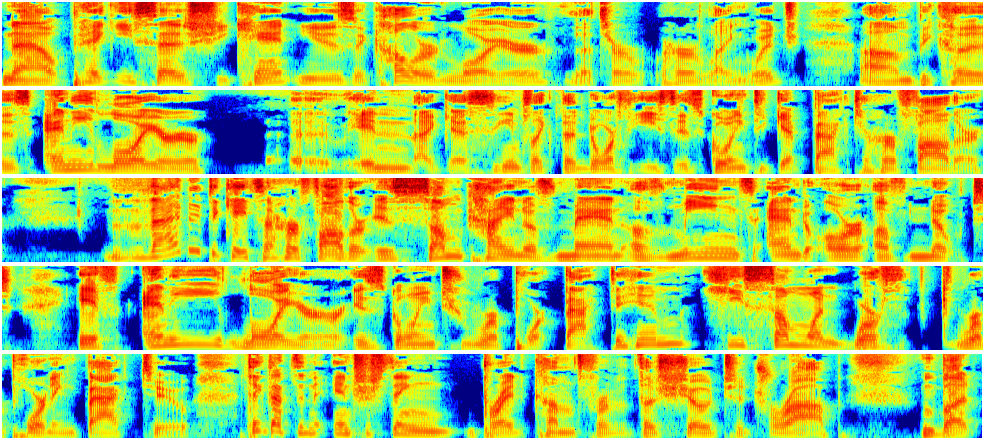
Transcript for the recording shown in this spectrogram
Now, Peggy says she can't use a colored lawyer. That's her her language um, because any lawyer uh, in I guess seems like the Northeast is going to get back to her father that indicates that her father is some kind of man of means and or of note. If any lawyer is going to report back to him, he's someone worth reporting back to. I think that's an interesting breadcrumb for the show to drop. But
